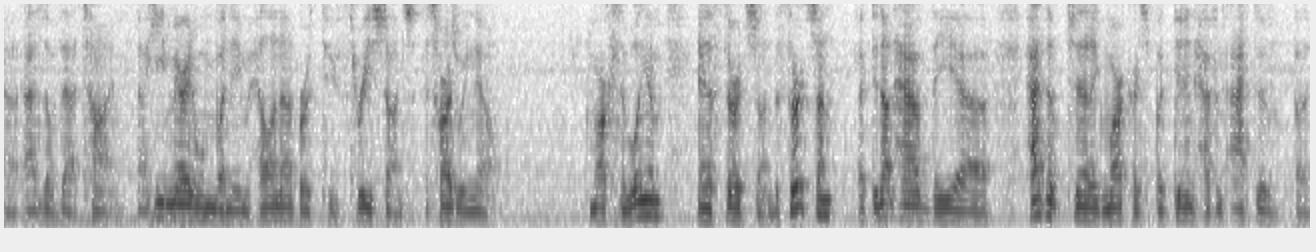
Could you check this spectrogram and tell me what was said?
Uh, as of that time, now, he married a woman by the name of Helena, birth to three sons, as far as we know. Marcus and William, and a third son. The third son uh, did not have the uh, had the genetic markers, but didn't have an active uh,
